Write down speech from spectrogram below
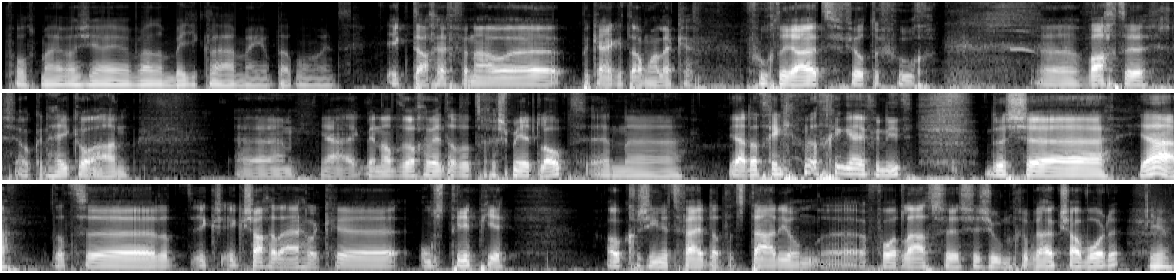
volgens mij was jij er wel een beetje klaar mee op dat moment. Ik dacht echt van nou, bekijk het allemaal lekker. Vroeg eruit, veel te vroeg. Wachten is ook een hekel aan. Ehm, ja, ik ben altijd wel gewend dat het gesmeerd loopt. En ja, dat ging, dat ging even niet. Dus eh, ja, dat, eh, dat, ik, ik zag het eigenlijk, eh, ons tripje. Ook gezien het feit dat het stadion voor het laatste seizoen gebruikt zou worden. Ja.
